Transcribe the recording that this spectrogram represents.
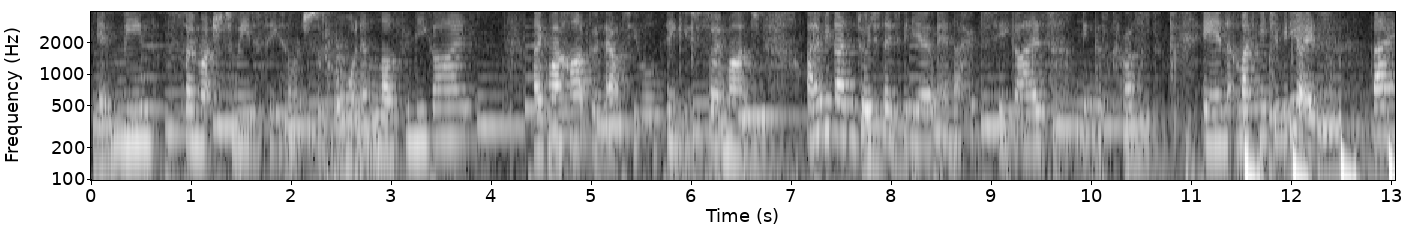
It means so much to me to see so much support and love from you guys. Like my heart goes out to you all. Thank you so much. I hope you guys enjoyed today's video and I hope to see you guys, fingers crossed, in my future videos. Bye.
